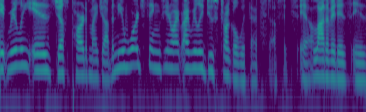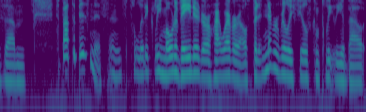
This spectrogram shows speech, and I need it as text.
it really is just part of my job. And the awards things, you know, I, I really do struggle with that stuff. It's a lot of it is is um, it's about the business and it's politically motivated or however else, but it never really feels completely about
